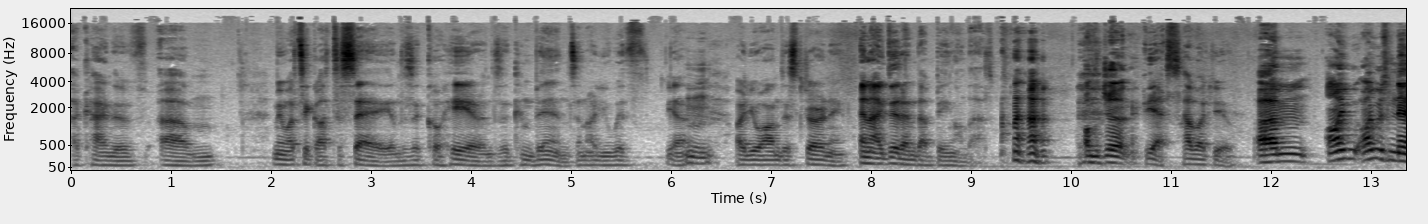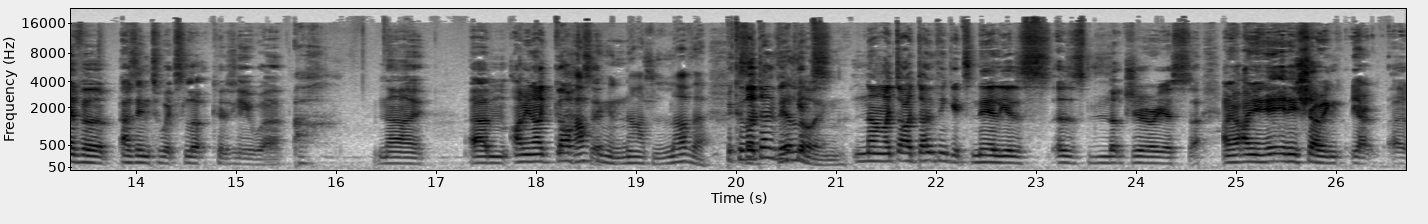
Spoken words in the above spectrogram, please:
a kind of, um, I mean, what's it got to say, and does it cohere, and does it convince, and are you with, yeah, are you on this journey? And I did end up being on that. On the journey. yes. How about you? Um, I, I was never as into its look as you were. No. Um, I mean, I got How it. can you not love that? Because The I don't think billowing. it's no, I, d- I don't think it's nearly as as luxurious. Uh, I, I mean, it is showing you know uh,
